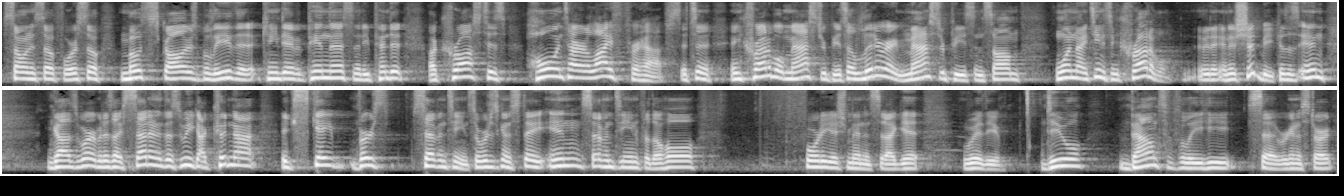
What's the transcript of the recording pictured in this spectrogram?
so on and so forth. So most scholars believe that King David penned this and that he penned it across his whole entire life, perhaps. It's an incredible masterpiece. It's a literary masterpiece in Psalm 119. It's incredible, and it should be because it's in God's word. But as I said in it this week, I could not escape verse 17. So we're just going to stay in 17 for the whole 40 ish minutes that I get with you. Deal bountifully, he said. We're going to start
